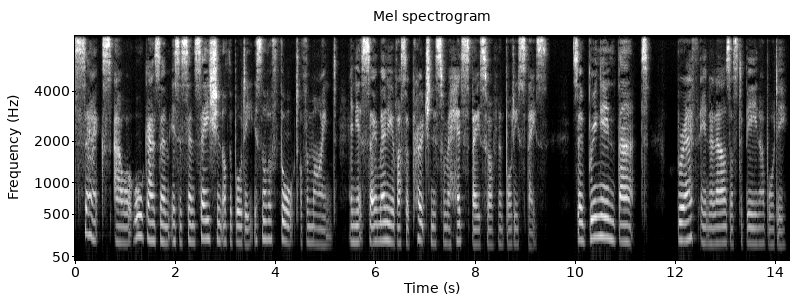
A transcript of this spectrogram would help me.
sex, our orgasm is a sensation of the body. It's not a thought of the mind. And yet so many of us are approaching this from a head space rather than a body space. So bringing that breath in allows us to be in our body.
